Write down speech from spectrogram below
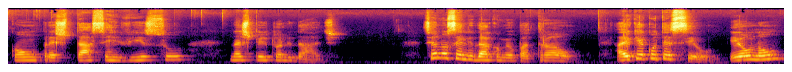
com prestar serviço na espiritualidade. Se eu não sei lidar com meu patrão, aí o que aconteceu? Eu não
